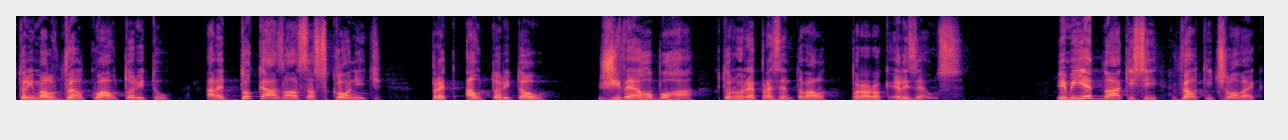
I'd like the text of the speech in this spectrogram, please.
ktorý mal veľkú autoritu, ale dokázal sa skloniť pred autoritou živého Boha, ktorú reprezentoval prorok Elizeus. Je mi jedno, aký si veľký človek.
